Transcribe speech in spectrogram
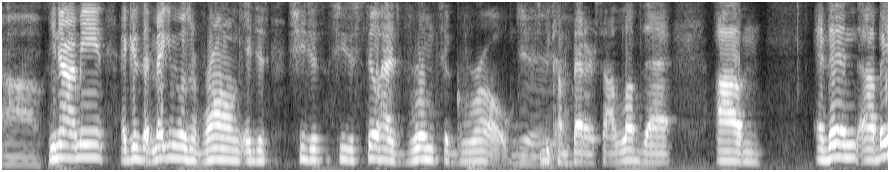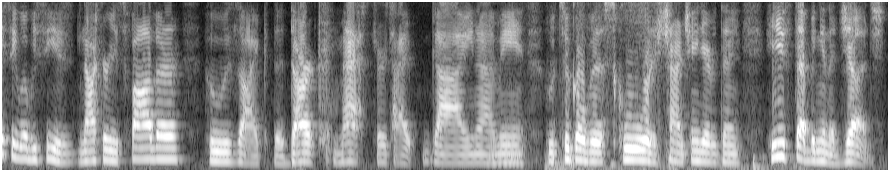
Ah, You know what I mean? It gives that Megumi wasn't wrong. It just she just she just still has room to grow Yeah. to become better. So I love that. Um, and then uh, basically what we see is Nakiri's father, who's like the dark master type guy. You know what I mean? Who took over the school and is trying to change everything. He's stepping in a judge.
